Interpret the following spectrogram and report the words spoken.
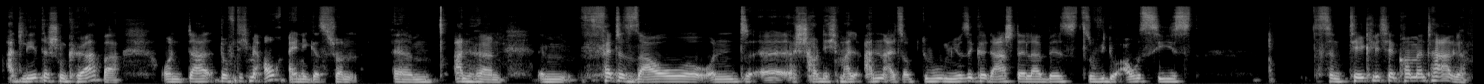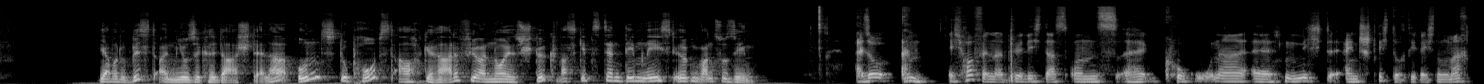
athletischen Körper. Und da durfte ich mir auch einiges schon ähm, anhören. Ähm, fette Sau und äh, schau dich mal an, als ob du Musical-Darsteller bist, so wie du aussiehst. Das sind tägliche Kommentare. Ja, aber du bist ein Musical-Darsteller und du probst auch gerade für ein neues Stück. Was gibt's denn demnächst irgendwann zu sehen? Also, ich hoffe natürlich, dass uns äh, Corona äh, nicht einen Strich durch die Rechnung macht.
